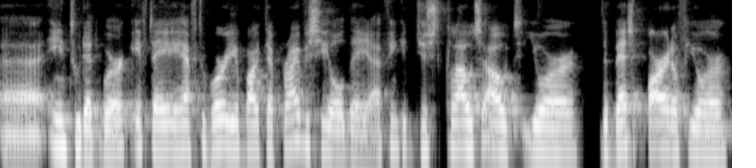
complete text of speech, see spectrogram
uh, into that work if they have to worry about their privacy all day. I think it just clouds out your the best part of your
